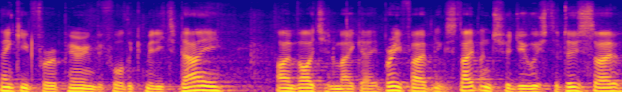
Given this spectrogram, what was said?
Thank you for appearing before the committee today. I invite you to make a brief opening statement should you wish to do so.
